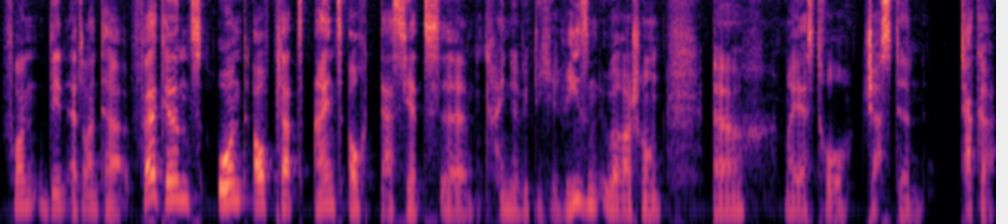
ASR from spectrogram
von den Atlanta Falcons und auf Platz 1 auch das jetzt äh, keine wirkliche Riesenüberraschung, äh, Maestro Justin Tucker.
